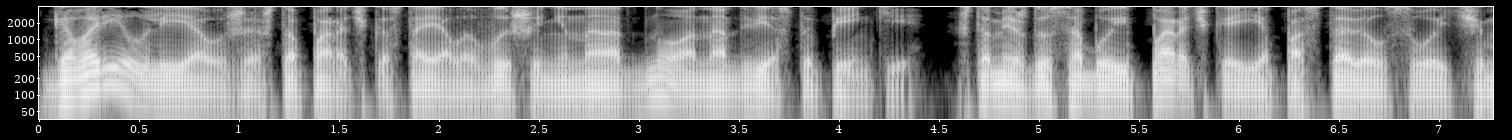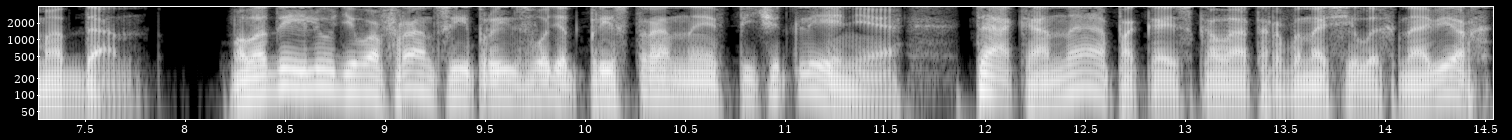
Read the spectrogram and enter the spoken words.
Говорил ли я уже, что парочка стояла выше не на одну, а на две ступеньки? Что между собой и парочкой я поставил свой чемодан? Молодые люди во Франции производят пристранное впечатление. Так она, пока эскалатор выносил их наверх,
